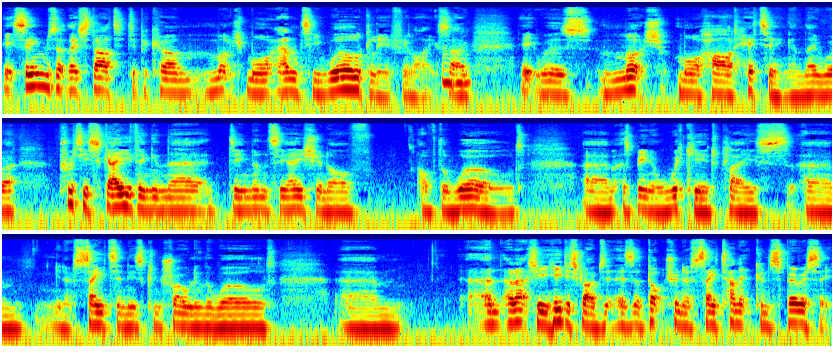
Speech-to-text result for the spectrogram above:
It seems that they started to become much more anti-worldly, if you like. So Mhm. It was much more hard hitting, and they were pretty scathing in their denunciation of of the world um, as being a wicked place. Um, you know, Satan is controlling the world, um, and and actually he describes it as a doctrine of satanic conspiracy,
